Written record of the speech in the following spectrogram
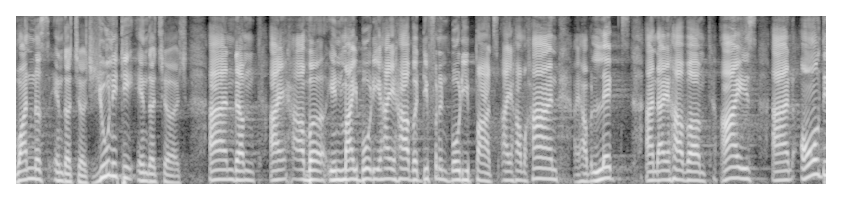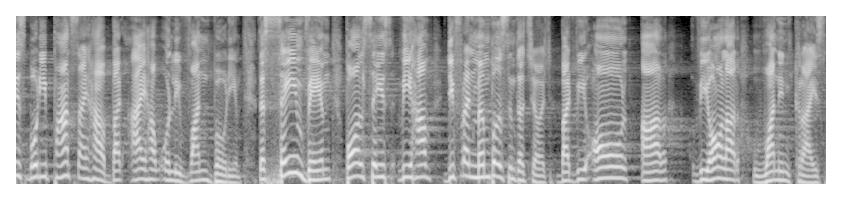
oneness in the church, unity in the church. And um, I have a, in my body, I have a different body parts. I have hand, I have legs, and I have um, eyes, and all these body parts I have, but I have only one body. The same way, Paul says we have different members in the church, but we all are we all are one in Christ.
